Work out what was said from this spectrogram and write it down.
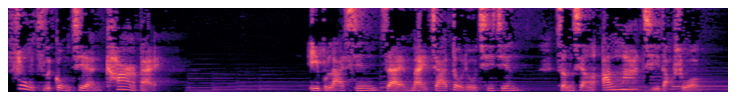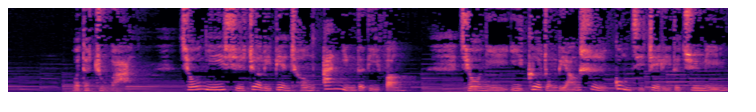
父子共建卡尔柏。伊布拉辛在麦加逗留期间，曾向安拉祈祷说：“我的主啊，求你使这里变成安宁的地方，求你以各种粮食供给这里的居民，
